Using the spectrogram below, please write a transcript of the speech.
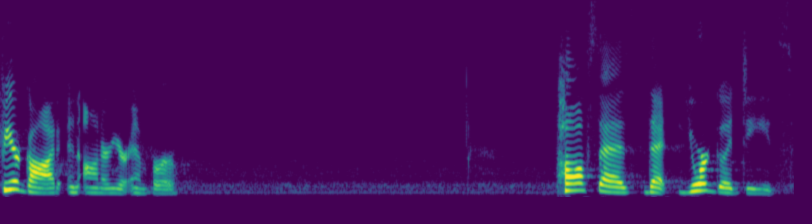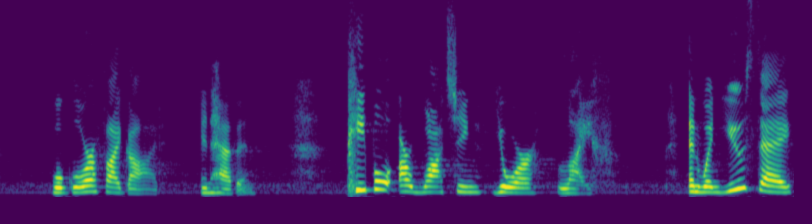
Fear God and honor your emperor. Paul says that your good deeds will glorify God in heaven. People are watching your life. And when you say,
